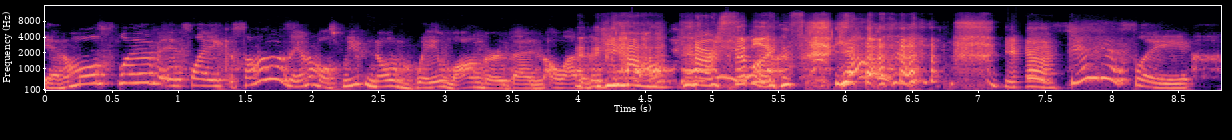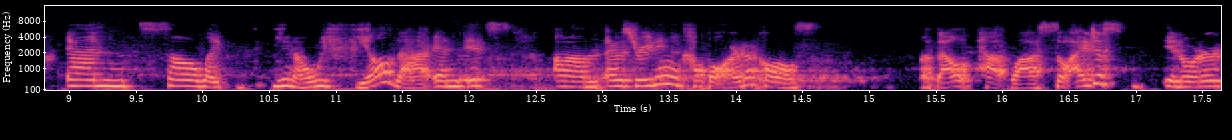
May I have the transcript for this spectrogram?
animals live, it's like some of those animals we've known way longer than a lot of the people. Yeah, than our siblings. yeah. yeah. Seriously. And so, like, you know, we feel that. And it's, um, I was reading a couple articles about pet loss. So I just, in order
